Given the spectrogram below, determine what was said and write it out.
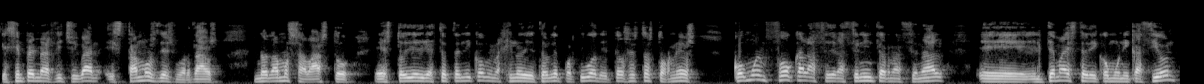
que siempre me has dicho, Iván, estamos desbordados, no damos abasto, estoy de director técnico, me imagino director deportivo de todos estos torneos. ¿Cómo enfoca la Federación Internacional eh, el tema este de comunicación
